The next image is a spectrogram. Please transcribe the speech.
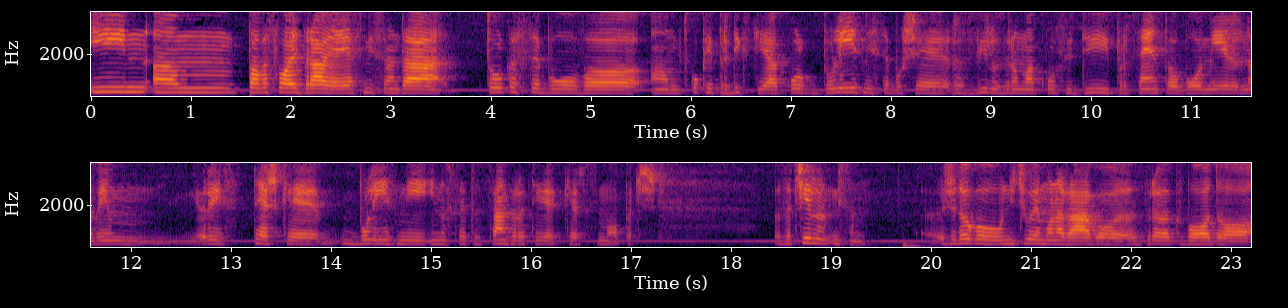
In um, pa v svoje zdravje, jaz mislim, da toliko se bo v, um, tako kot je predikcija, koliko bolezni se bo še razvilo, oziroma koliko ljudi, procentov bo imel, ne vem, res težke bolezni in vse to samo zaradi tega, ker smo pač začeli, mislim, že dolgo uničujemo naravo, zrak, vodo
